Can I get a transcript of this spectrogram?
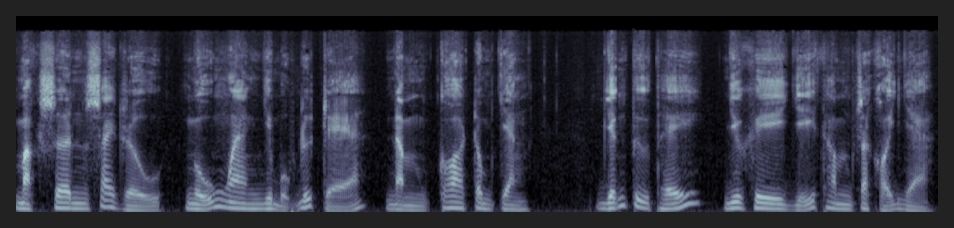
Mặt sên say rượu, ngủ ngoan như một đứa trẻ, nằm co trong chăn. Vẫn tư thế như khi dĩ thâm ra khỏi nhà.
